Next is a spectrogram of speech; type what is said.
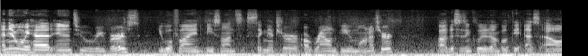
And then when we head into reverse, you will find Nissan's signature around view monitor. Uh, this is included on both the SL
